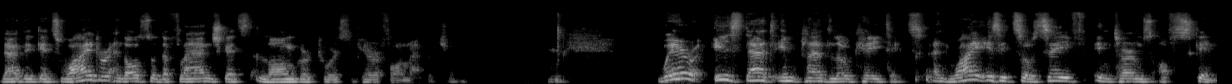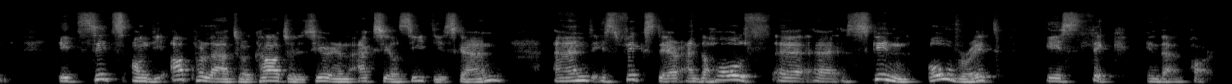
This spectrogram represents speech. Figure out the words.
that it gets wider and also the flange gets longer towards the piriform aperture. Where is that implant located and why is it so safe in terms of skin? It sits on the upper lateral cartilage here in an axial CT scan and is fixed there and the whole uh, uh, skin over it is thick in that part.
